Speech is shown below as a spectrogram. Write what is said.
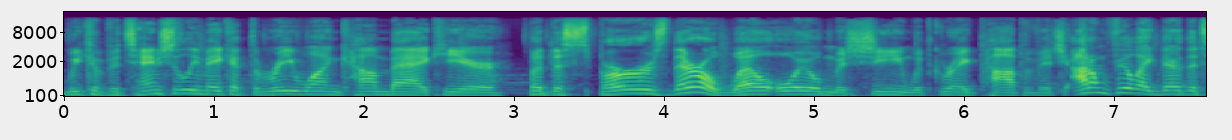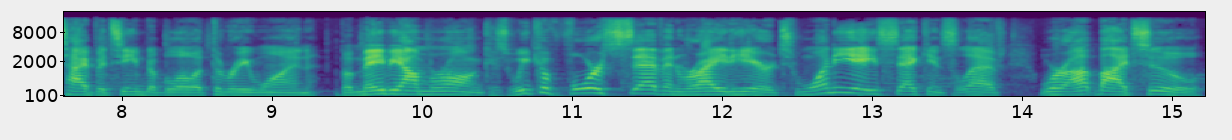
We could potentially make a 3-1 comeback here. But the Spurs, they're a well-oiled machine with Gregg Popovich. I don't feel like they're the type of team to blow a 3-1. But maybe I'm wrong, because we could force 7 right here. 28 seconds left. We're up by 2.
